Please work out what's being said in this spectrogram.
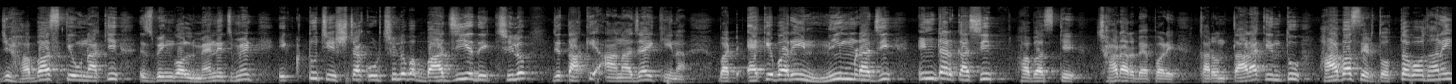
যে হাবাসকেও নাকি ইস্টবেঙ্গল ম্যানেজমেন্ট একটু চেষ্টা করছিল বা বাজিয়ে দেখছিল যে তাকে আনা যায় কিনা। বাট একেবারেই নিমরাজি ইন্টারকাশি হাবাসকে ছাড়ার ব্যাপারে, কারণ তারা কিন্তু হাবাসের তত্ত্বাবধানেই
